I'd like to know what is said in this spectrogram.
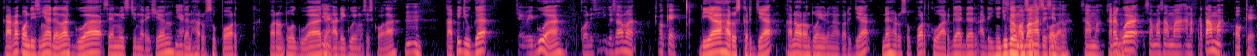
Karena kondisinya adalah gua sandwich generation Ya. dan harus support orang tua gua dan Ya. adik gue yang masih sekolah. Mm-mm. Tapi juga cewek gua kondisi juga sama. Oke. Dia harus kerja karena orang tuanya udah nggak kerja dan harus support keluarga dan adiknya juga yang Sama masih banget di situ. Sama. Karena gua sama-sama anak pertama. Oke.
